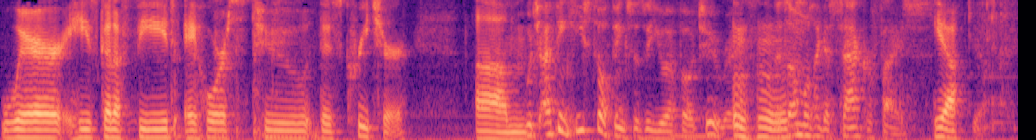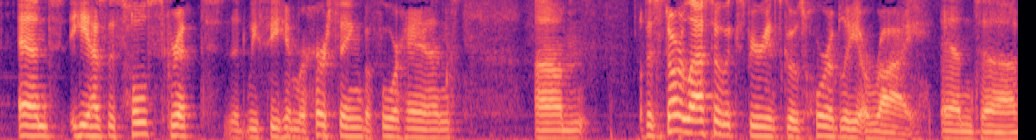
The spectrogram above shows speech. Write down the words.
where he's gonna feed a horse to this creature. Um, Which I think he still thinks is a UFO too, right? It's almost like a sacrifice. yeah. Yeah. And he has this whole script that we see him rehearsing beforehand. Um, the Star Lasso experience goes horribly awry, and uh,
